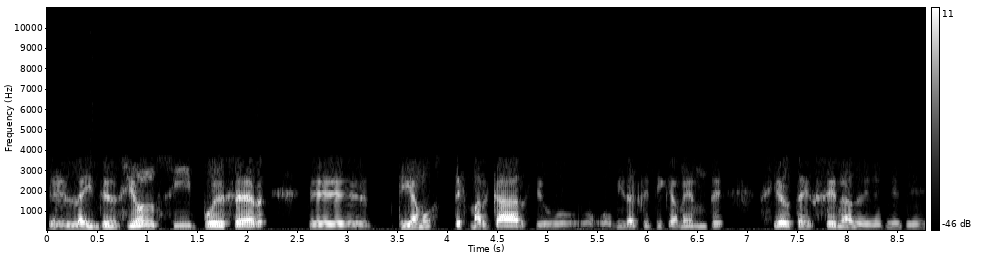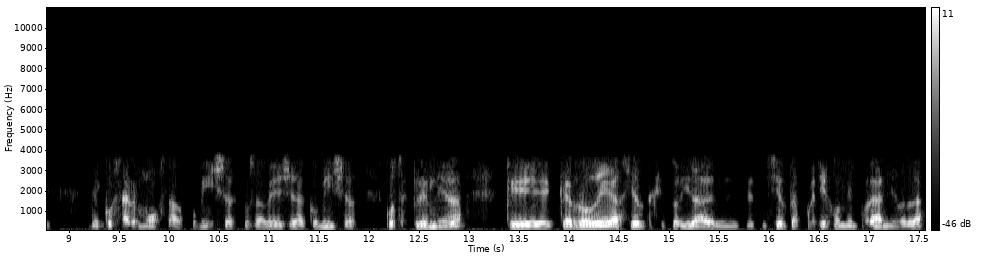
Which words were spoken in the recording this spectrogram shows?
eh, la intención sí puede ser, digamos, desmarcarse o, mirar críticamente cierta escena de, de, de, cosa hermosa, comillas, cosa bella, comillas, cosa espléndida, que, que rodea ciertas historidades de, ciertas poesías contemporáneas, ¿verdad?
